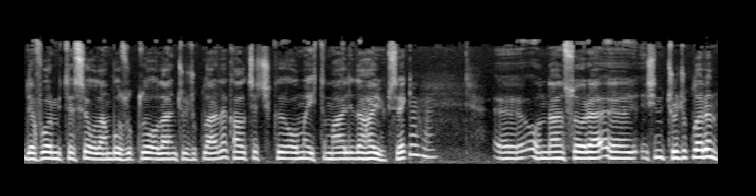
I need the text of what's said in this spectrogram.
deformitesi olan, bozukluğu olan çocuklarda kalça çıkığı olma ihtimali daha yüksek. E, Ondan sonra e, şimdi çocukların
